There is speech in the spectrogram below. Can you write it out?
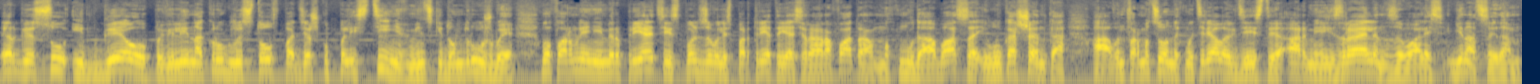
РГСУ и БГЭО повели на круглый стол в поддержку Палестине в Минский дом дружбы. В оформлении мероприятия использовались портреты Ясера Арафата, Махмуда Аббаса и Лукашенко, а в информационных материалах действия армии Израиля назывались геноцидом.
